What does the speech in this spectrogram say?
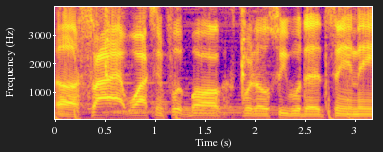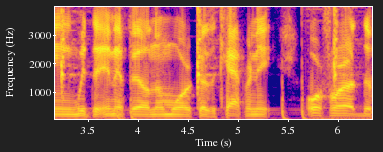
uh, side watching football for those people that saying they ain't with the NFL no more because of Kaepernick, or for the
